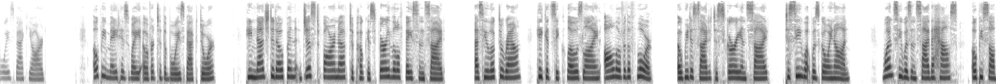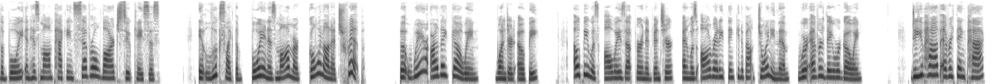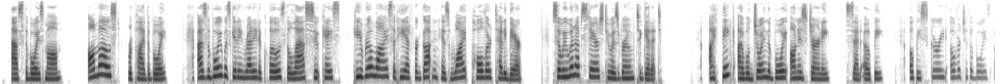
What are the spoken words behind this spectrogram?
boy's backyard. Opie made his way over to the boy's back door. He nudged it open just far enough to poke his furry little face inside. As he looked around, he could see clothes lying all over the floor. Opie decided to scurry inside to see what was going on. Once he was inside the house, Opie saw the boy and his mom packing several large suitcases. It looks like the boy and his mom are going on a trip. But where are they going? Wondered Opie. Opie was always up for an adventure and was already thinking about joining them wherever they were going. Do you have everything packed? asked the boy's mom. Almost, replied the boy. As the boy was getting ready to close the last suitcase, he realized that he had forgotten his white polar teddy bear. So he went upstairs to his room to get it. I think I will join the boy on his journey, said Opie. Opie scurried over to the boy's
